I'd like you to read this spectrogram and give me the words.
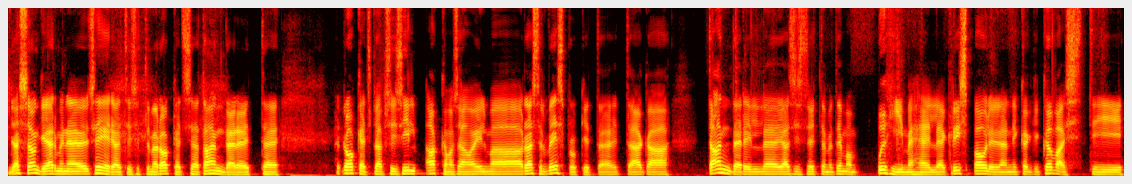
Jah, see ongi järgmine seeria, et siis ütleme Rockets ja Thunder, et Rockets peab siis ilm, hakkama saama ilma Russell Westbrookita, et aga Thunderil ja siis ütleme, tema põhimehel Chris Paulil on ikkagi kõvasti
